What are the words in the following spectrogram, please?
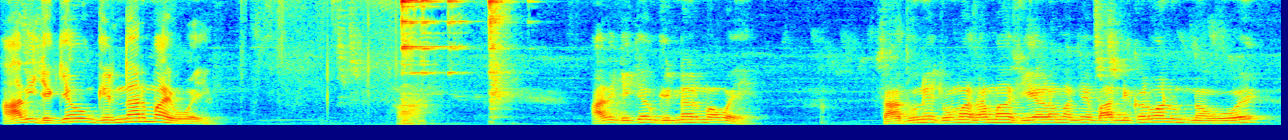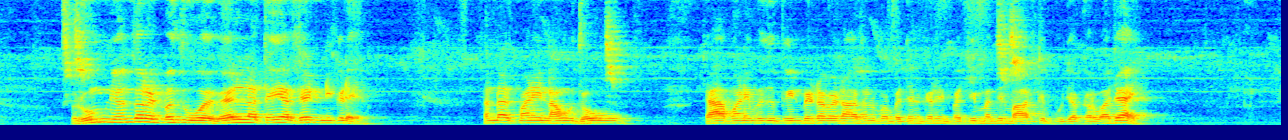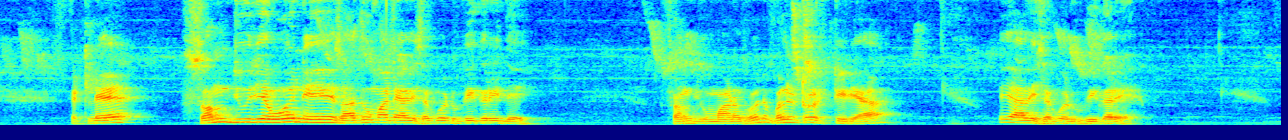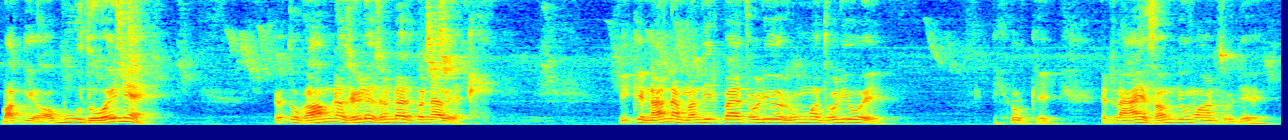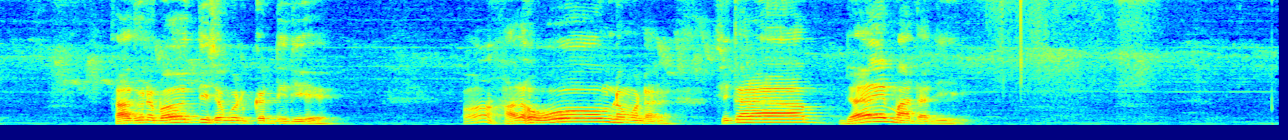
આવી જગ્યાઓ ગિરનારમાં હોય. હા. આવી જગ્યાઓ ગિરનારમાં હોય. સાધુને ચોમાસામાં શિયાળામાં ક્યાંય બહાર નીકળવાનું જ ન હોય. રૂમની અંદર જ બધું હોય. વહેલા તૈયાર થઈને નીકળે. સંડાસ પાણી નાવું ધોવું, ચા પાણી બધું પીને બેઠા બેઠા આસન પર ભજન કરીને પછી મંદિરમાં આરતી પૂજા કરવા જાય. એટલે સમજુ જે હોય ને એ સાધુ માટે આવી સગવડ ઊભી કરી દે. સમજુ માણસ હોય ને ભલે ટ્રસ્ટી રહ્યા. એ આવી સગવડ ઊભી કરે. બાકી અબૂધ હોય ને, એ તો ગામના છેડે સંડાસ બનાવે. એ કે નાના મંદિર પાસે થોડી હોય રૂમમાં થોડી હોય. એવું કે, એટલે આ સમજુ માણસું છે. સાધુને બધી સગવડ કરી દીધી છે. હો, હાલો, ઓમ નમો નારાયણ. સીતારામ, જય માતાજી.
